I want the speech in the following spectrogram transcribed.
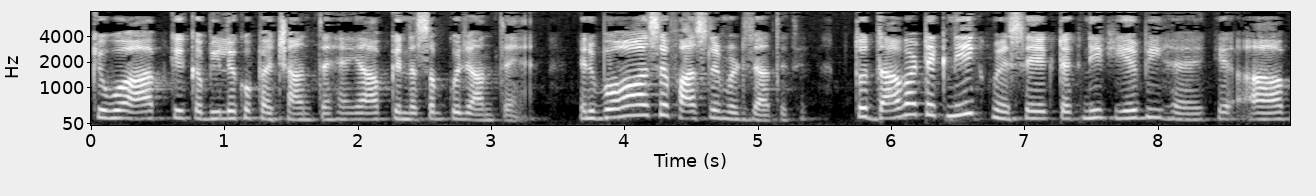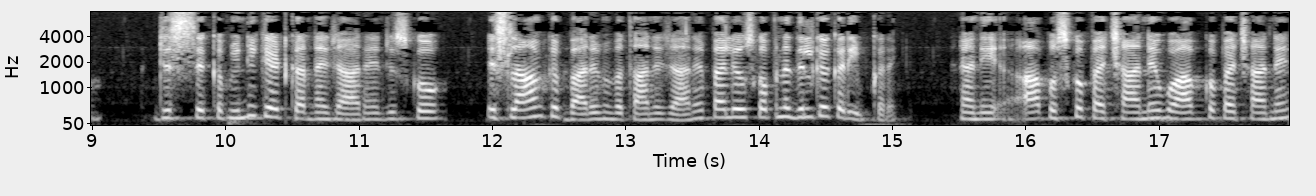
کہ وہ آپ کے قبیلے کو پہچانتے ہیں یا آپ کے نصب کو جانتے ہیں۔ یعنی بہت سے فاصلے مٹ جاتے تھے۔ تو دعوی ٹیکنیک میں سے ایک ٹیکنیک یہ بھی ہے کہ آپ جس سے کمیونیکیٹ کرنے جا رہے ہیں، جس کو اسلام کے بارے میں بتانے جا رہے ہیں، پہلے اس کو اپنے دل کے قریب کریں۔ یعنی آپ اس کو پہچانے، وہ آپ کو پہچانے۔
